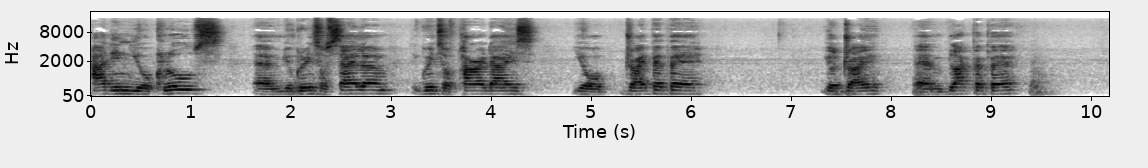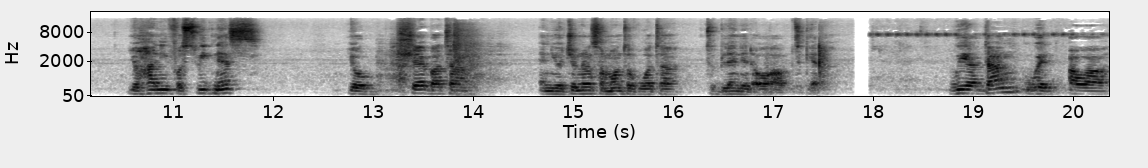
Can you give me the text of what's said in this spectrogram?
add in your cloves, um, your grains of Selim, the grains of paradise, your dry pepper, your dry um, black pepper, your honey for sweetness, your shea butter, and your generous amount of water to blend it all up together. We are done with our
